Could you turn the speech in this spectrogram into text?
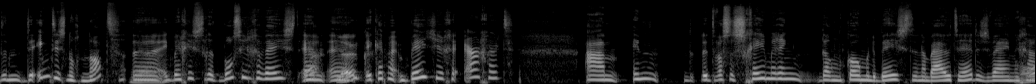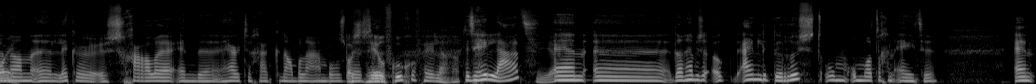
de, de inkt is nog nat. Eh, ik ben gisteren het bos in geweest. En eh, leuk. ik heb me een beetje geërgerd aan... In, het was de schemering, dan komen de beesten naar buiten. Hè. De zwijnen gaan dan eh, lekker scharrelen en de herten gaan knabbelen aan Was bosbessen. het heel vroeg of heel laat? Het is heel laat. Ja. En eh, dan hebben ze ook eindelijk de rust om, om wat te gaan eten. En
